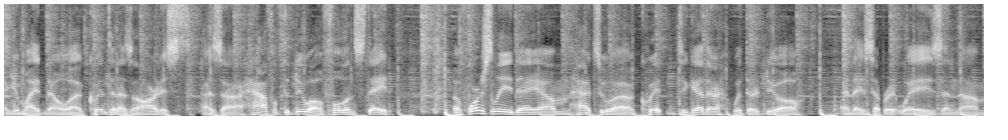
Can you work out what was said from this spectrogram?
And you might know uh, Quinton as an artist, as a half of the duo, Volt and State. Unfortunately, they um, had to uh, quit together with their duo and they separate ways. And um,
